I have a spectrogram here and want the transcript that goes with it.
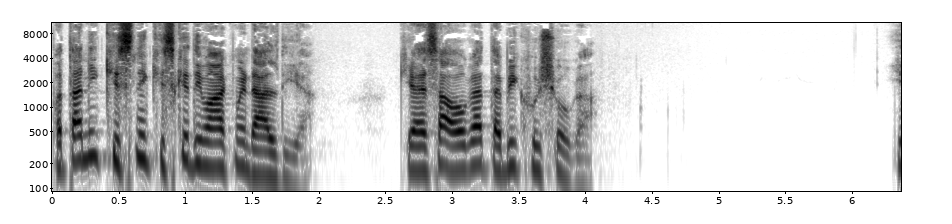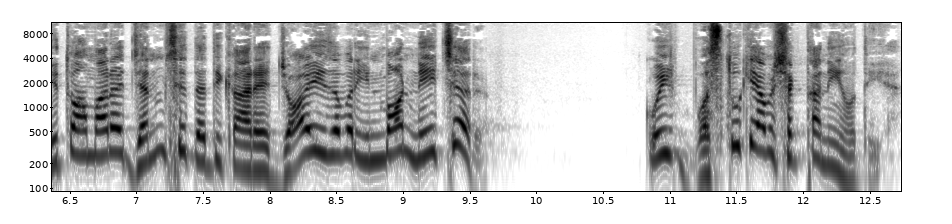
पता नहीं किसने किसके दिमाग में डाल दिया कि ऐसा होगा तभी खुश होगा। ये तो हमारा जन्म सिद्ध अधिकार है। Joy is our inborn nature कोई वस्तु की आवश्यकता नहीं होती है।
